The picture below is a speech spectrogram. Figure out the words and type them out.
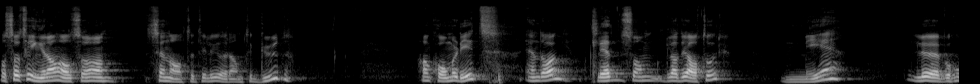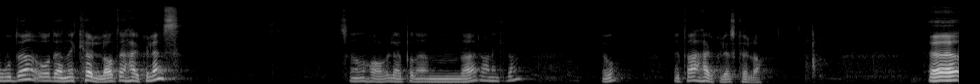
Og så tvinger han altså senatet til å gjøre ham til Gud. Han kommer dit en dag kledd som gladiator med løvehode og denne kølla til Herkules. Så han har vel det på den der, har han ikke det? Jo, dette er Herkules-kølla. Eh,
